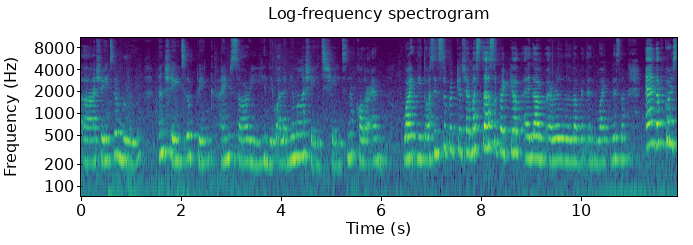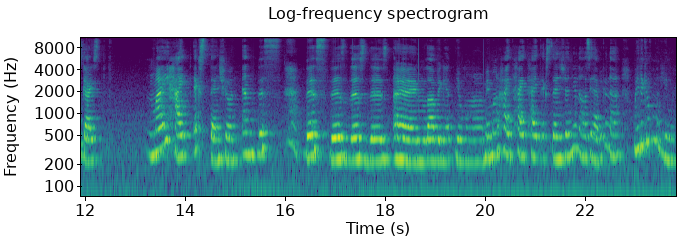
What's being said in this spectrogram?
uh, shades of blue and shades of pink. I'm sorry, hindi ko alam yung mga shades, shades na color and white dito. As in, super cute siya. Basta super cute. I love, I really love it in white, this one. And of course, guys, my height extension and this, this, this, this, this, I'm loving it. Yung mga, may mga height, height, height extension. Yun ang sinabi ko na, mahilig ako mag, you know,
